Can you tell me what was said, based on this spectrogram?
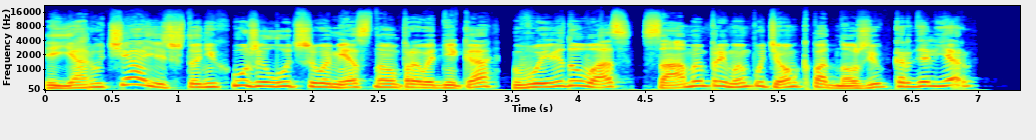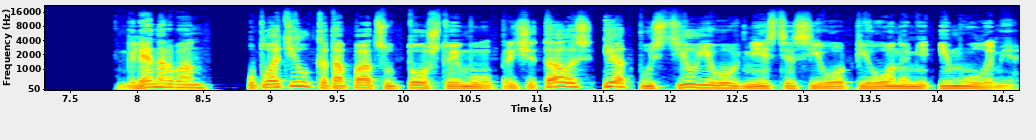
и я ручаюсь, что не хуже лучшего местного проводника выведу вас самым прямым путем к подножью Кордильер». Гленарван уплатил Катапацу то, что ему причиталось, и отпустил его вместе с его пионами и мулами.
